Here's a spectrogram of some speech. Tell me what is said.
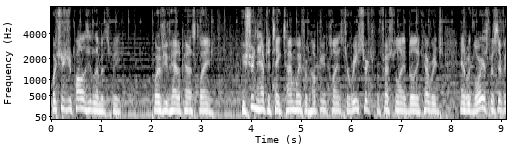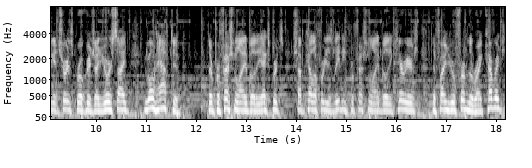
What should your policy limits be? What if you've had a past claim? You shouldn't have to take time away from helping your clients to research professional liability coverage, and with lawyer specific insurance brokerage on your side, you won't have to. They're professional liability experts. Shop California's leading professional liability carriers to find your firm the right coverage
